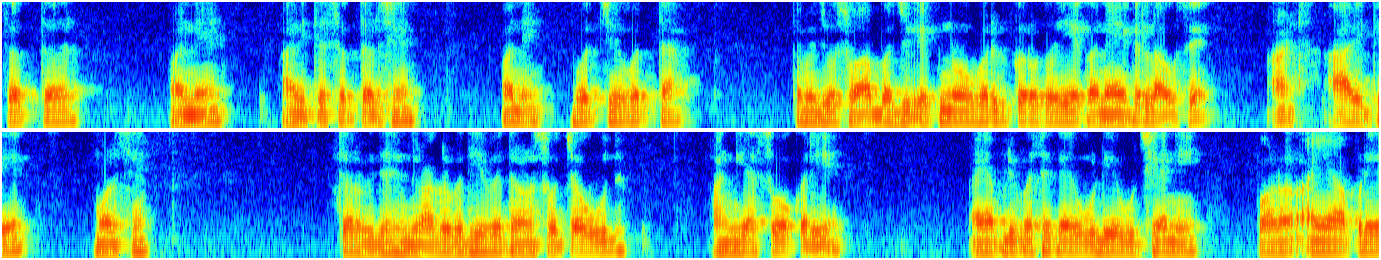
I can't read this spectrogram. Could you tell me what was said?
સત્તર અને આ રીતે સત્તર છે. અને વચ્ચે વધતા તમે જોશો આ બાજુ એકનો વર્ગ કરો તો એક અને કેટલા આવશે? આઠ. આ રીતે મળશે. ચાલો વિદ્યાર્થી મિત્રો, આગળ વધીએ હવે ત્રણસો ચૌદ. ભાંગ્યા સો કરીએ. અહીં આપણી પાસે કંઈ ઉડે એવું છે નહીં, પણ અહીંયા આપણે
